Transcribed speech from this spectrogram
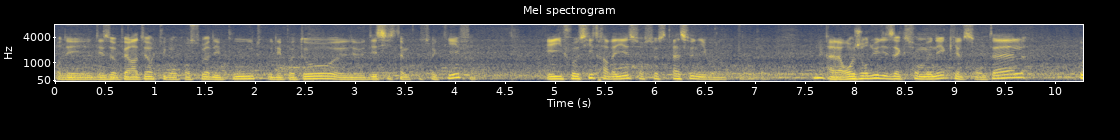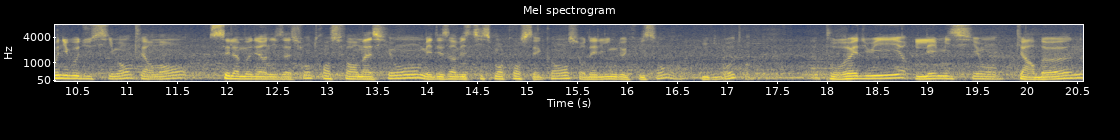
pour des, opérateurs qui vont construire des poutres ou des poteaux, des systèmes constructifs. Et il faut aussi travailler sur ce, à ce niveau-là. Alors aujourd'hui, les actions menées, quelles sont-elles? Au niveau du ciment, clairement, c'est la modernisation, transformation, mais des investissements conséquents sur des lignes de cuisson, hein, mhm. autres, pour réduire l'émission carbone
